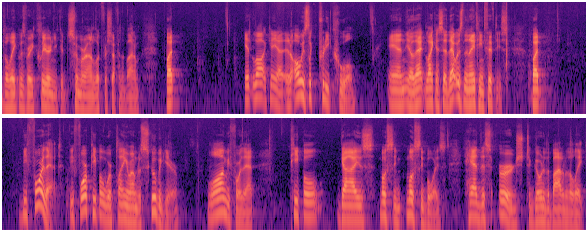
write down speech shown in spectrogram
the lake was very clear and you could swim around and look for stuff in the bottom. But it, yeah, it always looked pretty cool. And, you know, that, like I said, that was in the 1950s. But before that, before people were playing around with scuba gear, long before that, people, guys, mostly, mostly boys, had this urge to go to the bottom of the lake.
